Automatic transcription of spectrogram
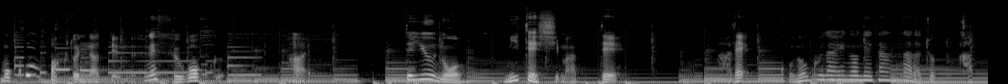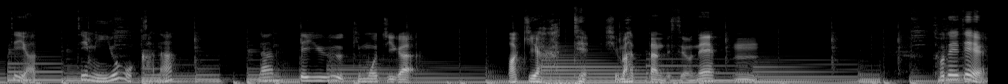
もうコンパクトになってるんですね、すごく。はい。っていうのを見てしまって、あれ？このぐらいの値段ならちょっと買ってやってみようかな？なんていう気持ちが湧き上がってしまったんですよね。うん。それで、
